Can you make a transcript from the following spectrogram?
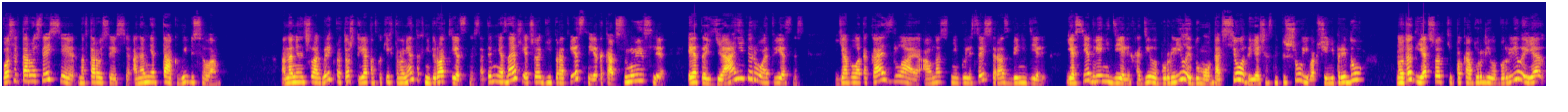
После второй сессии, на второй сессии, она меня так выбесила. Она мне начала говорить про то, что я там в каких-то моментах не беру ответственность. А ты меня знаешь, я человек гиперответственный. Я такая, в смысле? Это я не беру ответственность? Я была такая злая, а у нас с ней были сессии раз в две недели. Я все две недели ходила, бурлила и думала, да все, да я сейчас напишу и вообще не приду. Но итоге я все-таки пока бурлила-бурлила, и я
